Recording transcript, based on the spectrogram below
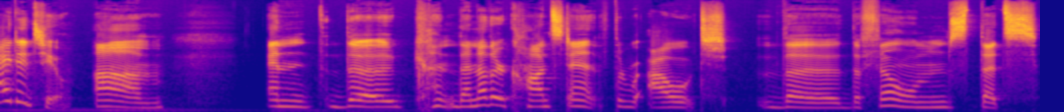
I did too. Um, and the, con- the another constant throughout the the films that's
